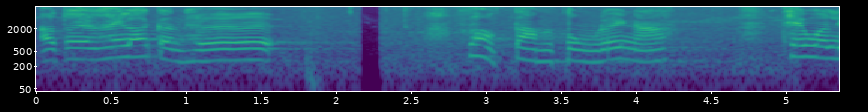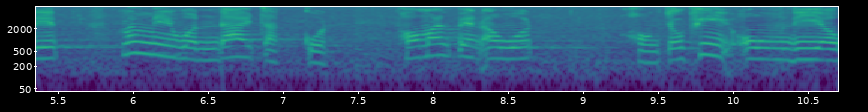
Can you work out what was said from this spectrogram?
เอาตัวเองให้รอดกันเถอะบอกตามตรงด้วยนะ เทวฤทธิ์ไม่มีวันได้จากรกฎเพราะมันเป็นอาวุธของเจ้าพี่องค์เดียว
